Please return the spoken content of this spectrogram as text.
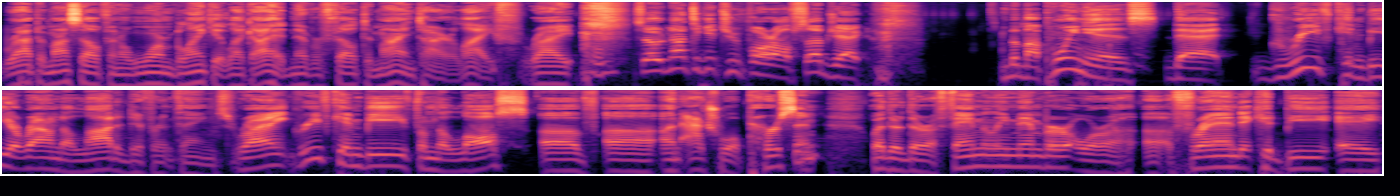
wrapping myself in a warm blanket like I had never felt in my entire life, right? so, not to get too far off subject, but my point is that grief can be around a lot of different things, right? Grief can be from the loss of uh, an actual person, whether they're a family member or a, a friend. It could be a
